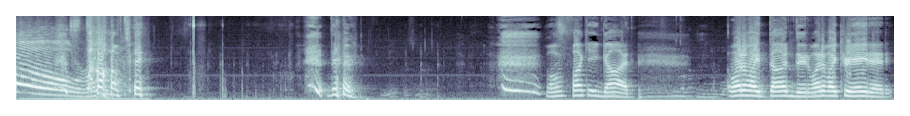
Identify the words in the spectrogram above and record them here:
Then. Stop it! Dude. Oh fucking god. What have I done, dude? What have I created?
